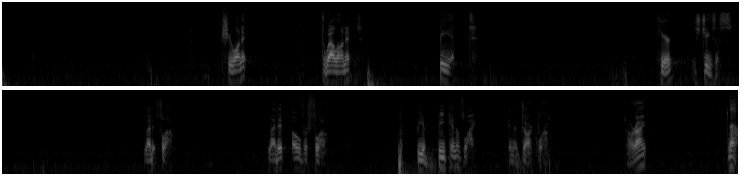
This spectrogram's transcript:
Chew on it, dwell on it, be it. Here is Jesus. Let it flow. Let it overflow. Be a beacon of light in a dark world. All right? Now,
